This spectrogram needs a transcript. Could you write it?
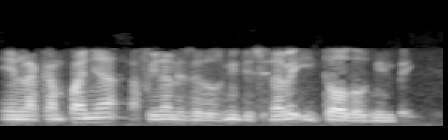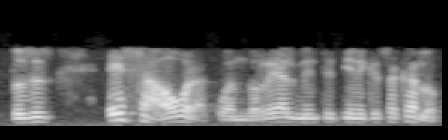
en la campaña a finales de 2019 y todo 2020. Entonces, es ahora cuando realmente tiene que sacarlo.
